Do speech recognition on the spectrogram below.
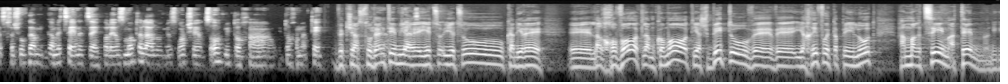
אז חשוב גם, גם לציין את זה, כל היוזמות הללו הן יוזמות שיוצאות מתוך, ה, מתוך המטה. וכשהסטודנטים יצאו, יצאו כנראה אה, לרחובות, למקומות, ישביתו ו- ויחריפו את הפעילות. המרצים, אתם, אני,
